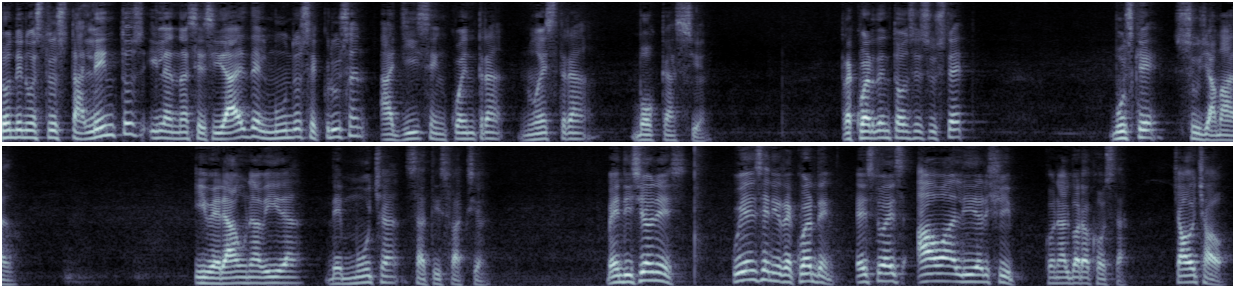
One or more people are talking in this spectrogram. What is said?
Donde nuestros talentos y las necesidades del mundo se cruzan, allí se encuentra nuestra vocación. Recuerde entonces usted, busque su llamado y verá una vida de mucha satisfacción. Bendiciones, cuídense y recuerden, esto es Our Leadership con Álvaro Acosta. Chao, chao.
